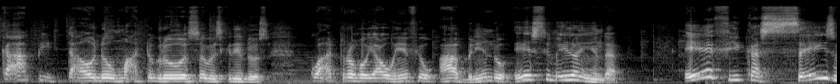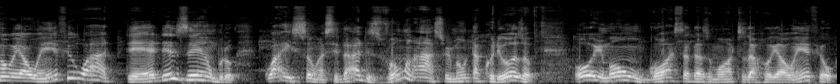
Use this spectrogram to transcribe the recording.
capital do Mato Grosso, meus queridos. Quatro Royal Enfield abrindo esse mês ainda. E fica seis Royal Enfield até dezembro. Quais são as cidades? Vamos lá, seu irmão tá curioso? O irmão gosta das motos da Royal Enfield?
